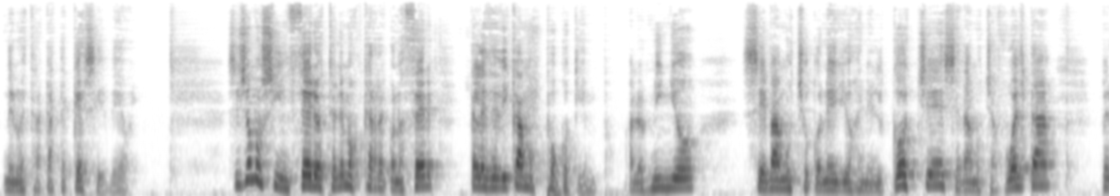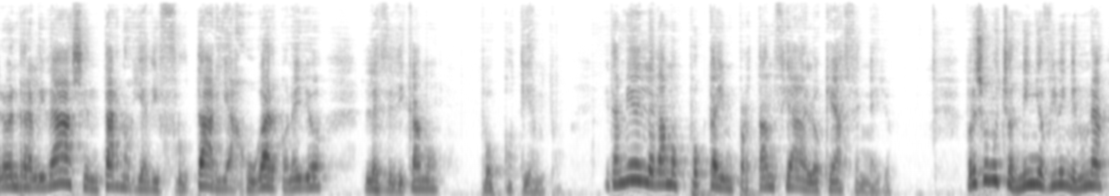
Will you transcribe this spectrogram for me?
de nuestra catequesis de hoy. Si somos sinceros, tenemos que reconocer que les dedicamos poco tiempo. A los niños se va mucho con ellos en el coche, se da muchas vueltas, pero en realidad a sentarnos y a disfrutar y a jugar con ellos les dedicamos poco tiempo. Y también le damos poca importancia a lo que hacen ellos. Por eso muchos niños viven en una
